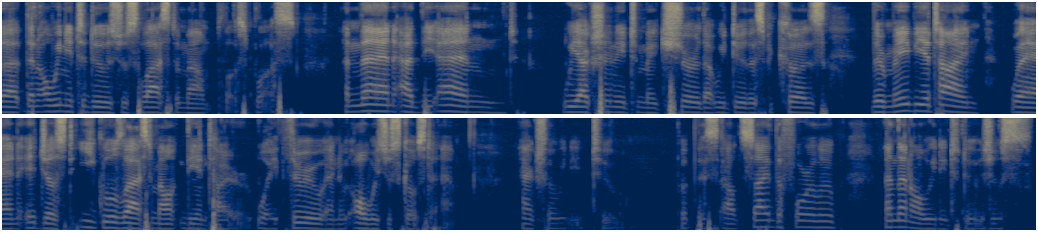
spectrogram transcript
that, then all we need to do is just last amount plus plus. And then at the end, we actually need to make sure that we do this because there may be a time when it just equals last amount the entire way through and it always just goes to m. Actually, we need to put this outside the for loop and then all we need to do is just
